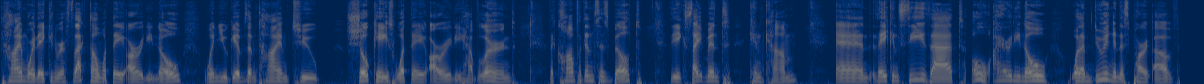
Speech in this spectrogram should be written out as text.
time where they can reflect on what they already know, when you give them time to showcase what they already have learned, the confidence is built, the excitement can come, and they can see that, oh, I already know what I'm doing in this part of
